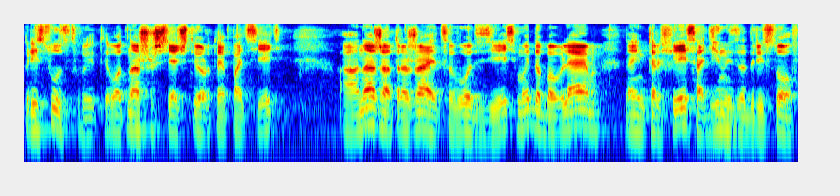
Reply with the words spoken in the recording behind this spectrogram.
присутствует вот наша 64-я подсеть. А она же отражается вот здесь. Мы добавляем на интерфейс один из адресов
